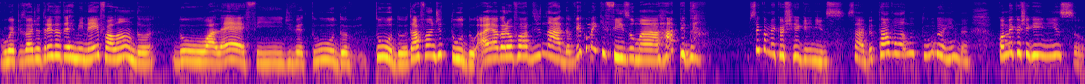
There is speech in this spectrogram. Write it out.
o episódio 3 eu terminei falando do Aleph, de ver tudo, tudo. Eu tava falando de tudo. Aí agora eu vou falar de nada. Vê como é que fiz uma rápida sei como é que eu cheguei nisso, sabe? Eu tava lá no tudo ainda. Como é que eu cheguei nisso?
